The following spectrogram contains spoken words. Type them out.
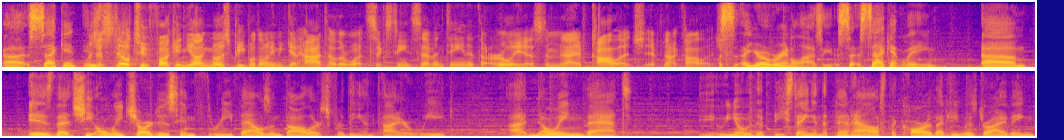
Uh, second Which is, is still too fucking young. Most people don't even get high till they're what 16, 17 at the earliest. I mean, if college, if not college. You're overanalyzing it. S- secondly, um, is that she only charges him three thousand dollars for the entire week, uh, knowing that you know the, he's staying in the penthouse, the car that he was driving.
